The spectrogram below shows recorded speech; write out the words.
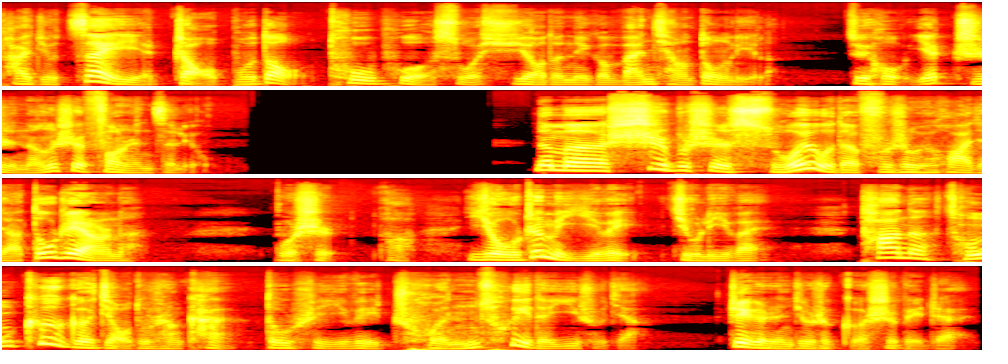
他就再也找不到突破所需要的那个顽强动力了。最后也只能是放任自流。那么，是不是所有的浮世绘画家都这样呢？不是啊，有这么一位就例外。他呢，从各个角度上看，都是一位纯粹的艺术家。这个人就是葛饰北斋。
